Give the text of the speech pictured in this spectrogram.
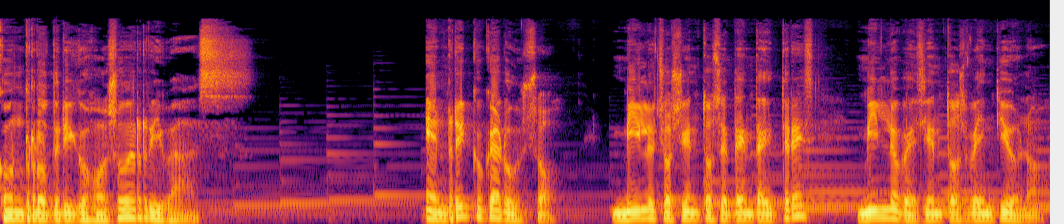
con Rodrigo Josué Rivas. Enrico Caruso, 1873-1921.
